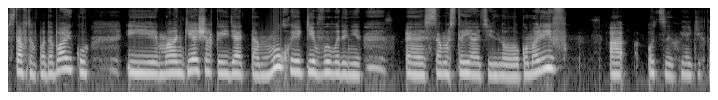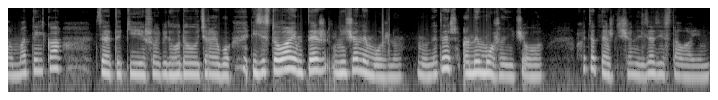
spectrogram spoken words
Ставте вподобайку. І маленькі ящерки їдять там мухи, які виведені е, самостоятельно комарів. А оцих, яких там мотилька, це такі, що підгодовують рибу. І зі стола їм теж нічого не можна. Ну, не теж, а не можна нічого. Хоча теж нічого не можна зі стола їм.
